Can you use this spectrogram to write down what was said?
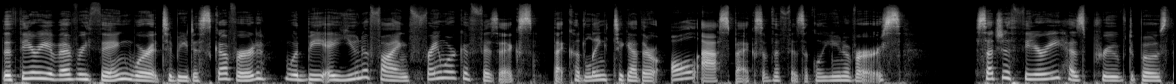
the theory of everything, were it to be discovered, would be a unifying framework of physics that could link together all aspects of the physical universe. Such a theory has proved both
